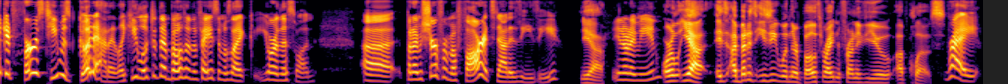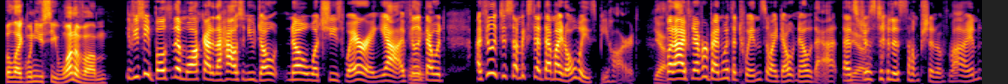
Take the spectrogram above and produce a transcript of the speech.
like at first he was good at it. Like he looked at them both in the face and was like, "You're this one." Uh, but I'm sure from afar it's not as easy. yeah. You know what I mean? Or yeah, it's, I bet it's easy when they're both right in front of you up close. Right. But like when you see one of them, If you see both of them walk out of the house and you don't know what she's wearing, yeah, I feel like Mm. that would I feel like to some extent that might always be hard. yeah, But I've never been with a twin, so I don't know that. That's Yeah. just an assumption of mine.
